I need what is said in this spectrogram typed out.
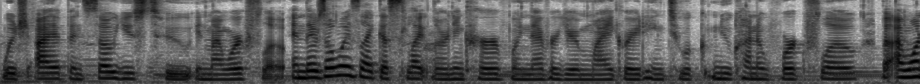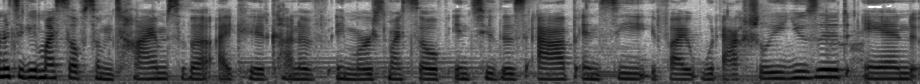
which I have been so used to in my workflow. And there's always like a slight learning curve whenever you're migrating to a new kind of workflow. But I wanted to give myself some time so that I could kind of immerse myself into this app and see if I would actually use it. And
